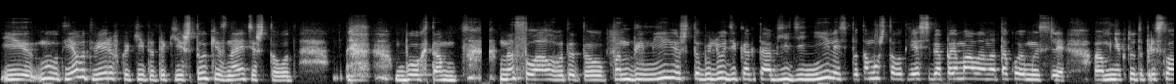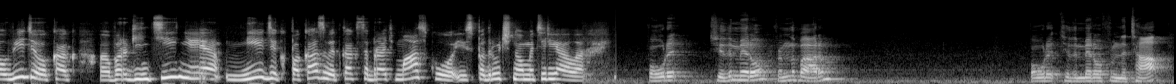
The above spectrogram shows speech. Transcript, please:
И ну, вот я вот верю в какие-то такие штуки, знаете, что вот Бог там наслал вот эту пандемию, чтобы люди как-то объединились, потому что вот я себя поймала на такой мысли. Э, мне кто-то прислал видео, как э, в Аргентине медик показывает, как собрать маску из подручного материала. Fold it to the middle from the bottom. Fold it to the middle from the top,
